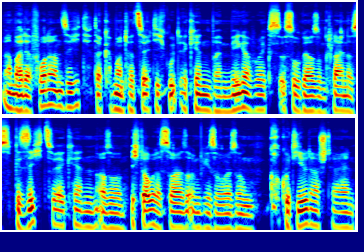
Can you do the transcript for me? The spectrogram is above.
Ja, bei der Vorderansicht, da kann man tatsächlich gut erkennen, beim Mega Rex ist sogar so ein kleines Gesicht zu erkennen. Also ich glaube, das soll also irgendwie so, so ein Krokodil darstellen.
